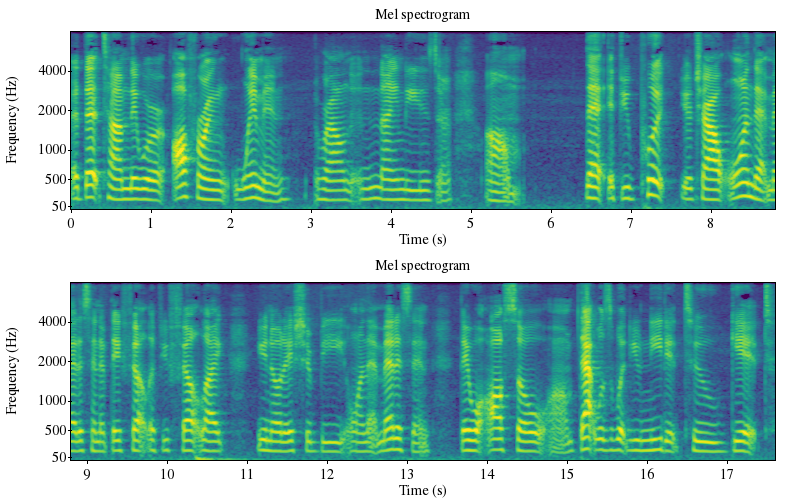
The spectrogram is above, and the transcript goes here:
at that time they were offering women around the 90s or um that if you put your child on that medicine if they felt if you felt like you know they should be on that medicine they were also um that was what you needed to get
